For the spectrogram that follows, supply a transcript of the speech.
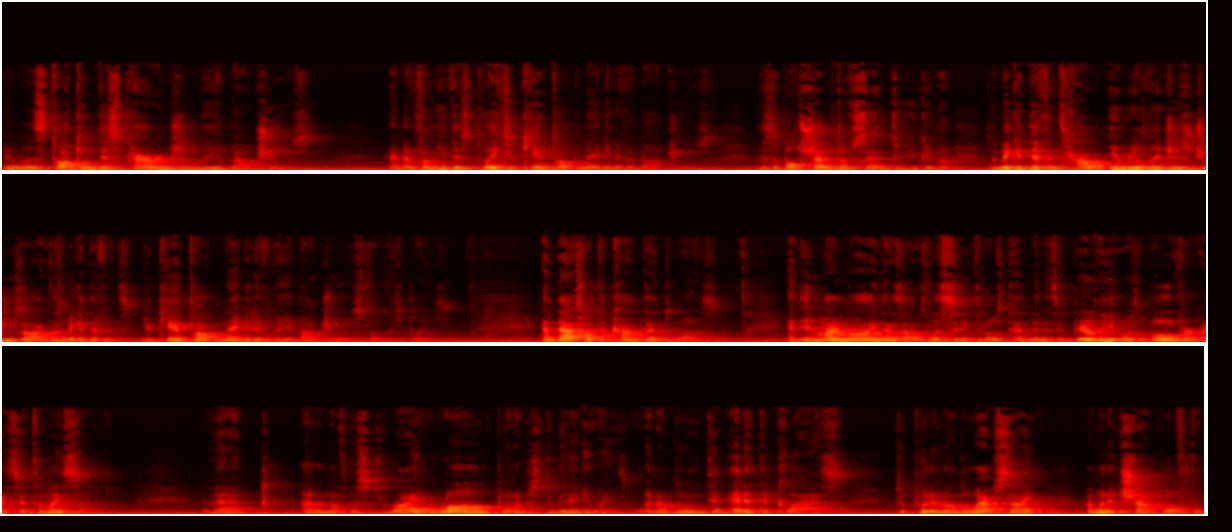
It was talking disparagingly about Jews. And from this place, you can't talk negative about Jews. This is a Baal Shem Tov center. You can, it doesn't make a difference how irreligious Jews are. It doesn't make a difference. You can't talk negatively about Jews from this place. And that's what the content was. And in my mind, as I was listening to those 10 minutes, and barely it was over, I said to myself that, I don't know if this is right or wrong, but I'm just doing it anyways. When I'm going to edit the class to put it on the website, I'm going to chop off the,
